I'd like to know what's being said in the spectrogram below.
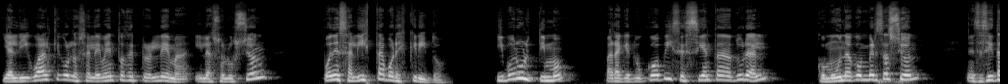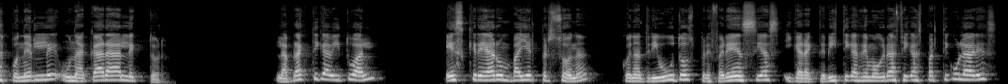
Y al igual que con los elementos del problema y la solución, pones esa lista por escrito. Y por último, para que tu copy se sienta natural, como una conversación, necesitas ponerle una cara al lector. La práctica habitual es crear un buyer persona con atributos, preferencias y características demográficas particulares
